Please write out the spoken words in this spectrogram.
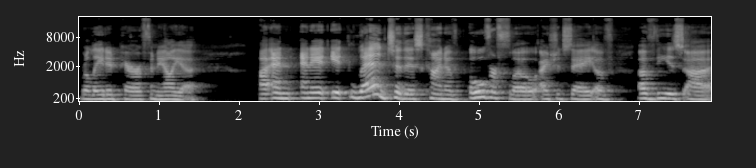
related paraphernalia. Uh, and and it, it led to this kind of overflow, I should say, of of these uh,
